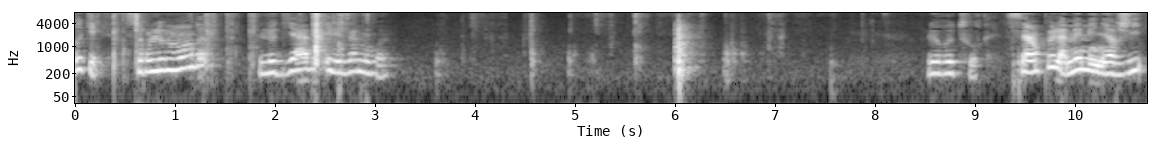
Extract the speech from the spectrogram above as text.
Ok, sur le monde, le diable et les amoureux. Le retour. C'est un peu la même énergie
